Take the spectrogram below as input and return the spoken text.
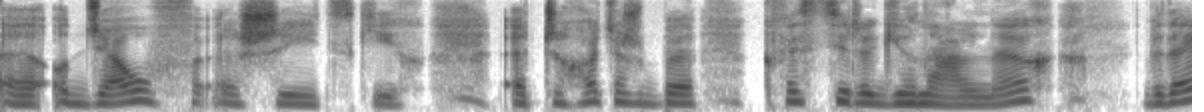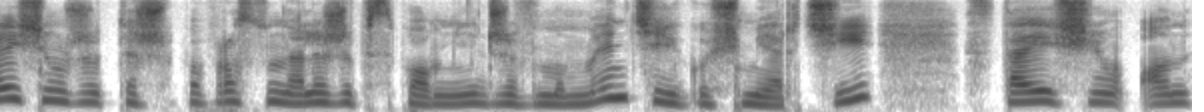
e, oddziałów e, szyickich, czy chociażby kwestii regionalnych, wydaje się, że też po prostu należy wspomnieć, że w momencie jego śmierci staje się on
